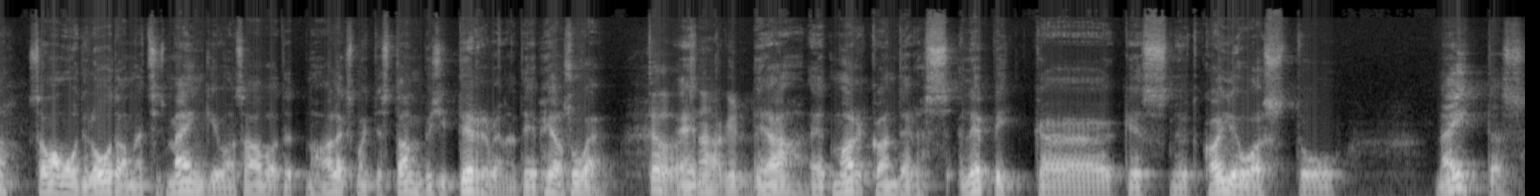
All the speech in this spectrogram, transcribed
noh, samamoodi loodame, et siis mängima saavad, et noh, Alex-Mattias Tamm püsib tervena, teeb hea suve. teda tahaks näha küll. jah, et Mark-Anders Lepik, eh, kes nüüd Kalju vastu näitas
